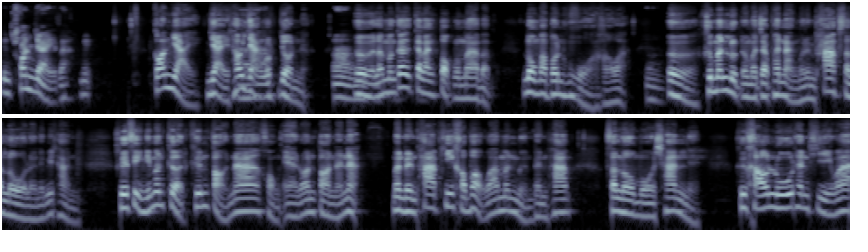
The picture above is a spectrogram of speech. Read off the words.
มันก้อนใหญ่ปะไม่ก้อนใหญ่ใหญ่เท่ายางรถยนต์อะอ่าเออ แล้วมันก็กำลังตกลงมาแบบ ลงมาบนหัวเขาอะอืมเออ คือมันหลุดออกมาจากผนังมันเป็นภาพ slow เลยนะพี่ทัน คือสิ่งที่มันเกิดขึ้นต่อหน้าของแอรอนตอนนั้นอะมันเป็นภาพที่เขาบอกว่ามันเหมือนเป็นภาพ slow motion เลย คือเขารู้ทันทีว่า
